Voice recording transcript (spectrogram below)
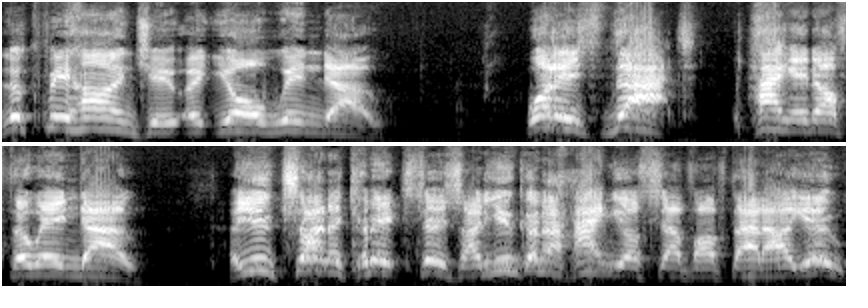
Look behind you at your window. What is that hanging off the window? Are you trying to commit suicide? Are you going to hang yourself off that, are you?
